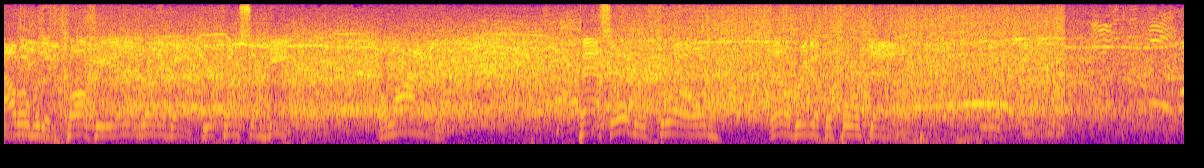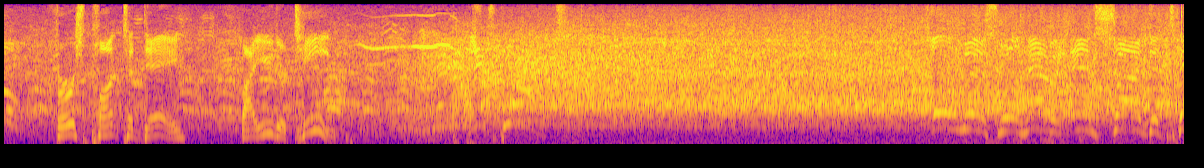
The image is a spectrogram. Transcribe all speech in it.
out over the coffee and running back. Here comes some heat. A lot of it. Pass overthrown. That'll bring up a fourth down. First punt today by either team. It's blocked. Ole Miss will have it inside the 10.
